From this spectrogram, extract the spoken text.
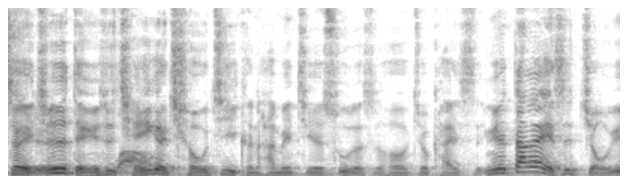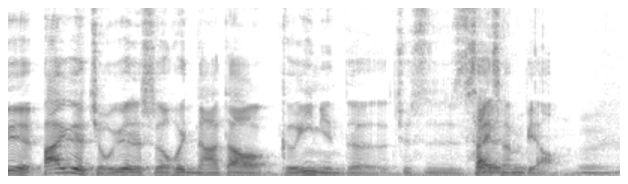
对，就是等于是前一个球季可能还没结束的时候就开始，因为大概也是九月、八月、九月的时候会拿到隔一年的，就是赛程表，嗯，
